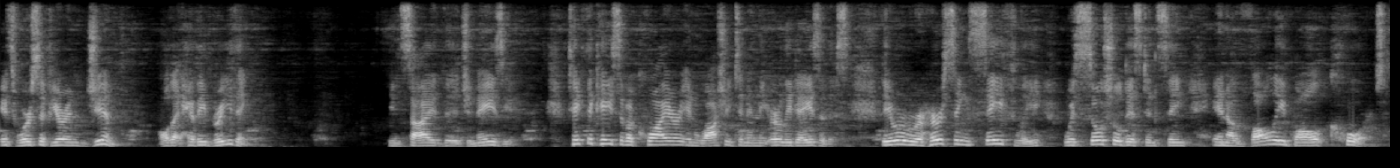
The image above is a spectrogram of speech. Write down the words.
It's worse if you're in a gym, all that heavy breathing inside the gymnasium. Take the case of a choir in Washington in the early days of this. They were rehearsing safely with social distancing in a volleyball court.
